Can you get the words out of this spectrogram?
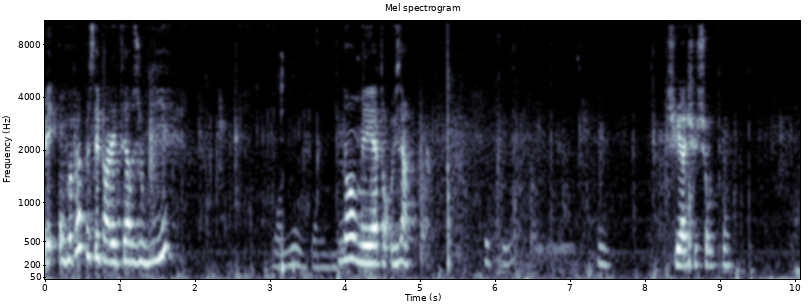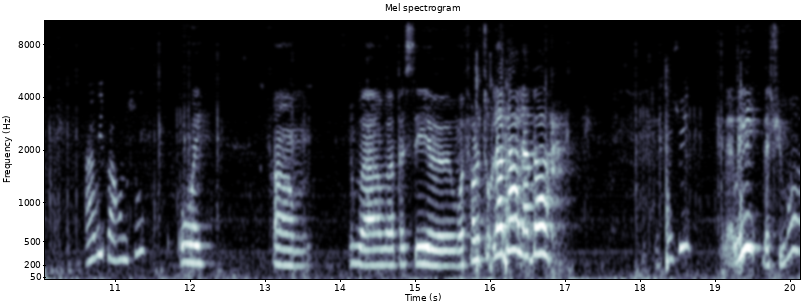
Mais on peut pas passer par les terres oubliées? Bon, Non, mais attends, viens. Je suis là, je suis sur le pont. Ah oui, par en dessous? Ouais. Enfin, on va, on va passer, euh, on va faire le tour. Là-bas, là-bas. Je te suis. Eh Bah oui, bah suis-moi.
